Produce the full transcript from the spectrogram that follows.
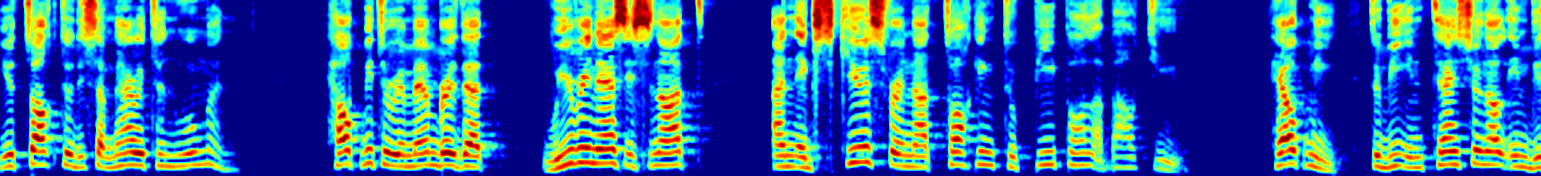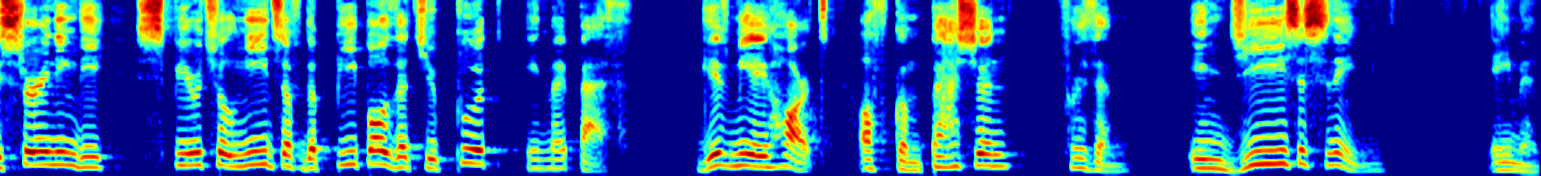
you talked to the Samaritan woman. Help me to remember that weariness is not an excuse for not talking to people about you. Help me to be intentional in discerning the spiritual needs of the people that you put in my path. Give me a heart of compassion for them. In Jesus' name, amen.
